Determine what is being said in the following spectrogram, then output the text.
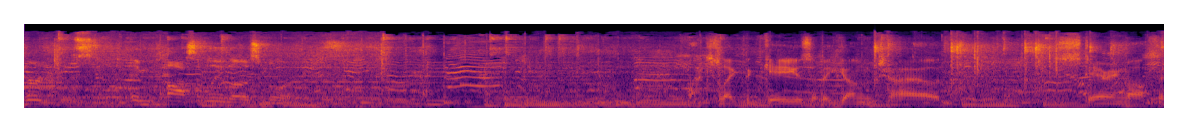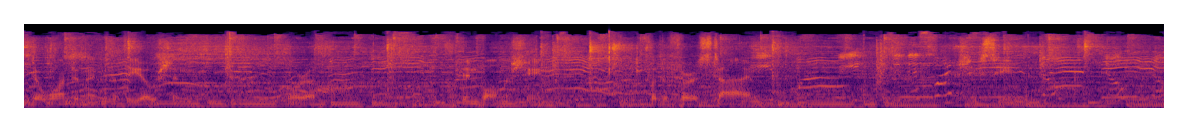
Her impossibly low score. Much like the gaze of a young child staring off into wonderment at the ocean or a pinball machine for the first time, she seemed No, no, no,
